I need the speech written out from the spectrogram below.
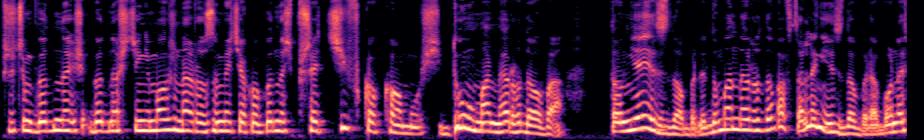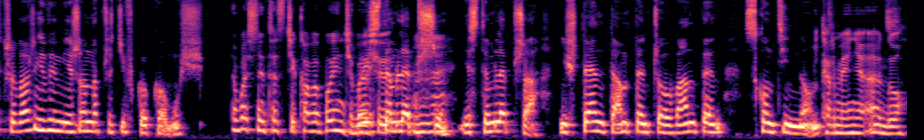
Przy czym godność, godności nie można rozumieć jako godność przeciwko komuś. Duma narodowa. To nie jest dobre. Duma narodowa wcale nie jest dobra, bo ona jest przeważnie wymierzona przeciwko komuś. No właśnie, to jest ciekawe pojęcie. Bo, ja jestem się... lepszy, Mhm. jestem lepsza niż ten, tamten czy owanten skądinąd. Karmienie ego. tego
